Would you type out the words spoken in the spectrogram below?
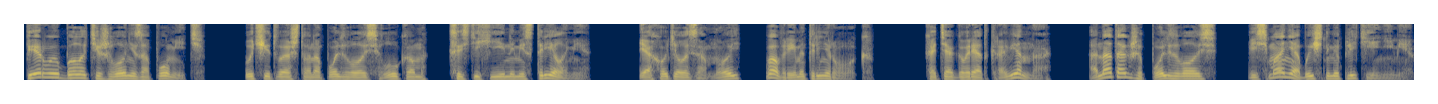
Первую было тяжело не запомнить, учитывая, что она пользовалась луком со стихийными стрелами и охотилась за мной во время тренировок. Хотя, говоря откровенно, она также пользовалась весьма необычными плетениями.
